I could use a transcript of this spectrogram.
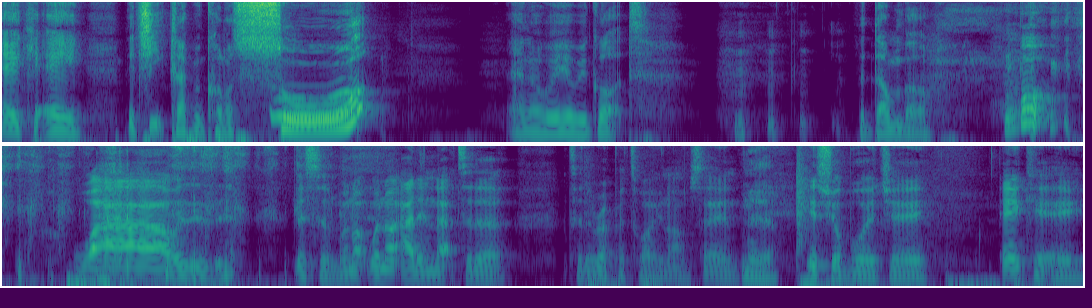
aka the cheek clapping connoisseur, and over here we got the dumbbell. Wow. This is- Listen, we're not we're not adding that to the to the repertoire. You know what I'm saying? Yeah. It's your boy Jay, aka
